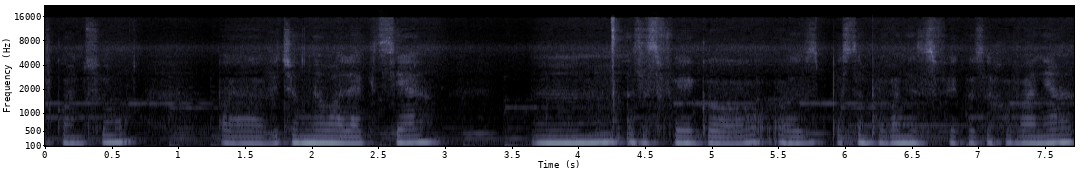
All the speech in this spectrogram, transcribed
w końcu, e, wyciągnęła lekcję mm, ze swojego e, postępowania, ze swojego zachowania,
